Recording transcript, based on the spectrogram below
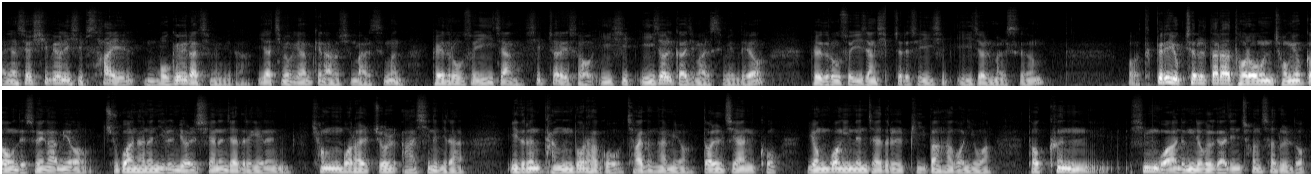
안녕하세요. 12월 24일 목요일 아침입니다. 이 아침에 우리가 함께 나누실 말씀은 베드로후서 2장 10절에서 22절까지 말씀인데요. 베드로후서 2장 10절에서 22절 말씀. 어, 특별히 육체를 따라 더러운 정욕 가운데 수행하며 주관하는 일을 멸시하는 자들에게는 형벌할 줄 아시느니라. 이들은 당돌하고 자긍하며 떨지 않고 영광 있는 자들을 비방하거니와 더 큰 힘과 능력을 가진 천사들도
